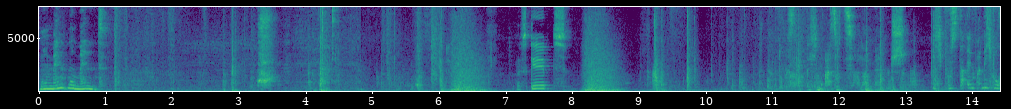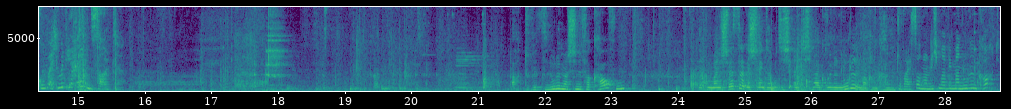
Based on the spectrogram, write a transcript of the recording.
Moment, Moment. Was gibt's? Nudelmaschine verkaufen? Die hat mir meine Schwester geschenkt, damit ich endlich mal grüne Nudeln machen kann. Du weißt doch noch nicht mal, wie man Nudeln kocht.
